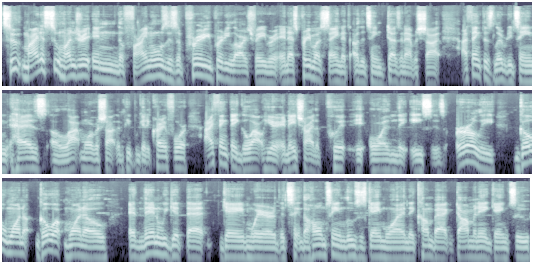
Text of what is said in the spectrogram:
two minus two hundred in the finals is a pretty, pretty large favorite, and that's pretty much saying that the other team doesn't have a shot. I think this Liberty team has a lot more of a shot than people get it credit for. I think they go out here and they try to put it on the Aces early, go one, go up 1-0, and then we get that game where the the home team loses game one, they come back, dominate game two.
